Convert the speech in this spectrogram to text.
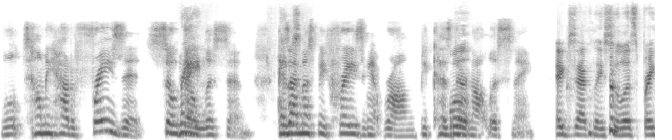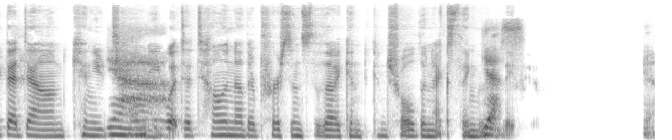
well, tell me how to phrase it so they'll listen. Because I must be phrasing it wrong because Well, they're not listening. Exactly. So let's break that down. Can you tell me what to tell another person so that I can control the next thing that Yes. they Yeah.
